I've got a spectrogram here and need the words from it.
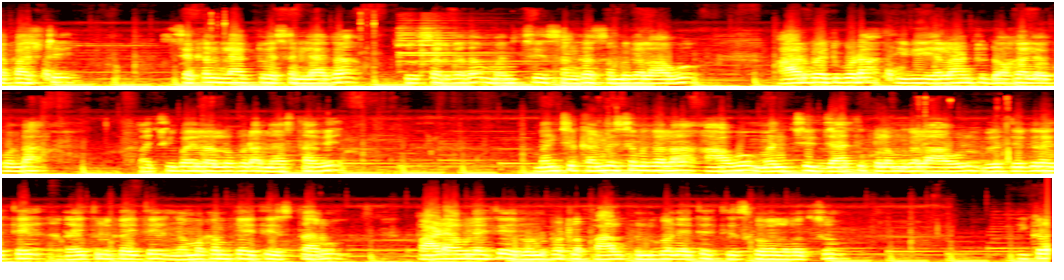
కెపాసిటీ. సెకండ్ లాక్టివేషన్ లాగా చూస్తారు కదా మంచి సంఘ సమ్మిగల ఆవు ఆరు బయట కూడా ఇవి ఎలాంటి డోకా లేకుండా పచ్చి బయలలో కూడా మేస్తావి మంచి కండిషన్ గల ఆవు మంచి జాతి కులం గల ఆవులు. వీటి దగ్గర అయితే రైతులకైతే నమ్మకంతో అయితే ఇస్తారు. పాడావులు అయితే రెండు పూట్ల పాలు పిండుకొని అయితే తీసుకువెళ్ళవచ్చు. ఇక్కడ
